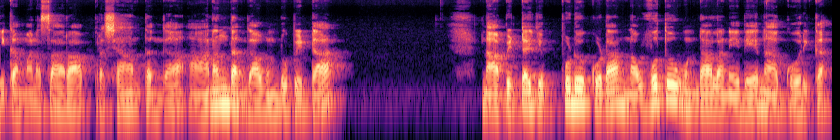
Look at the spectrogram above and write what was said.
ఇక మనసారా ప్రశాంతంగా ఆనందంగా ఉండు బిడ్డ. నా బిడ్డ ఎప్పుడూ కూడా నవ్వుతూ ఉండాలనేదే నా కోరిక.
